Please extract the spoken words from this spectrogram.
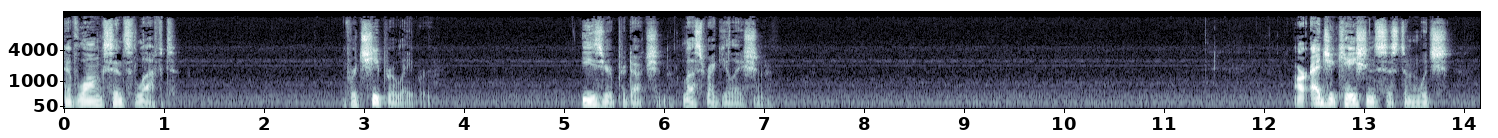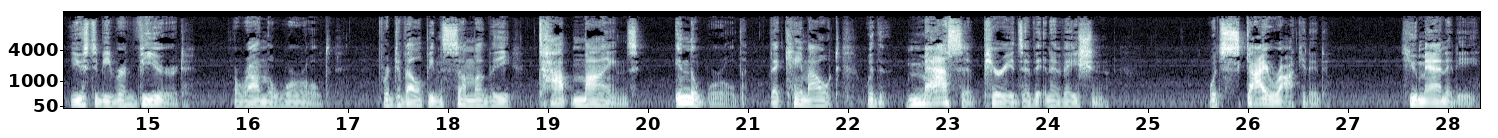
have long since left for cheaper labor, easier production, less regulation. Our education system, which used to be revered around the world for developing some of the top minds in the world that came out with massive periods of innovation, which skyrocketed humanity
